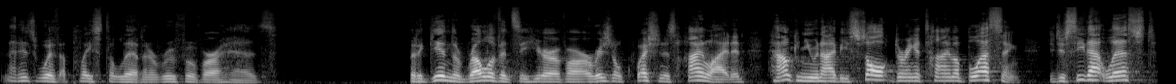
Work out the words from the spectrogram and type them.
And that is with a place to live and a roof over our heads. But again, the relevancy here of our original question is highlighted. How can you and I be salt during a time of blessing? Did you see that list?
